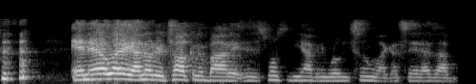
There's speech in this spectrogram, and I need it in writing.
In LA, I know they're talking about it, and it's supposed to be happening really soon. Like I said, as I'm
